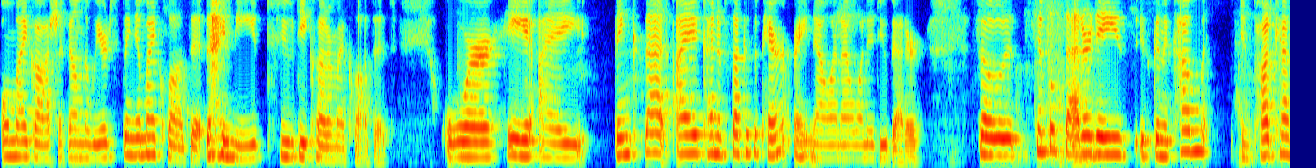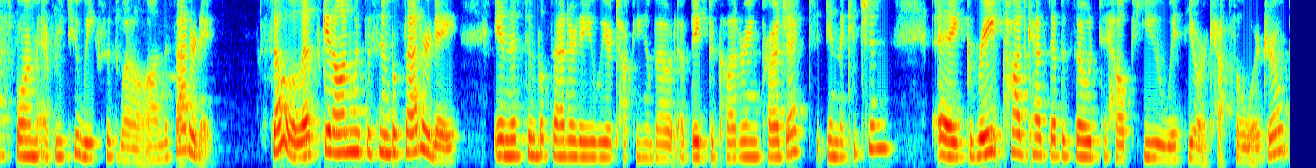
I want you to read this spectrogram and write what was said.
oh my gosh, I found the weirdest thing in my closet. I need to declutter my closet. Or hey, I think that I kind of suck as a parent right now and I want to do better. So, Simple Saturdays is going to come in podcast form every two weeks as well on the Saturday. So, let's get on with the Simple Saturday. In this Simple Saturday, we are talking about a big decluttering project in the kitchen, a great podcast episode to help you with your capsule wardrobe,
